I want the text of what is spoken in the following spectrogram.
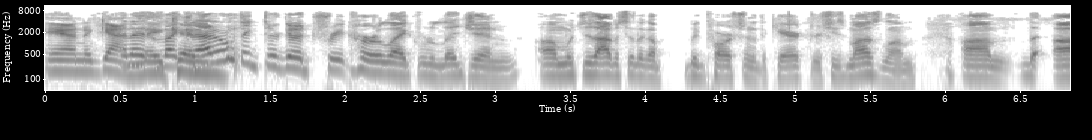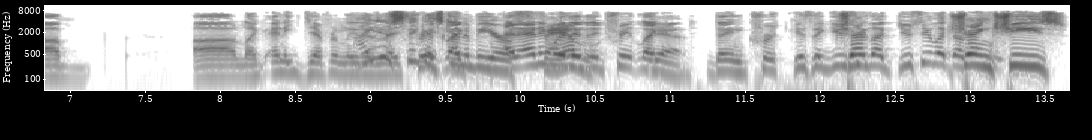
And again, and, I, they like, can. and I don't think they're gonna treat her like religion, um, which is obviously like a big portion of the character. She's Muslim, um, uh, uh, like any differently. I Than just they think treat, it's gonna like, be her and any way that family. they treat like Yeah. then because like you Shang- see like you see like Shang Chi's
